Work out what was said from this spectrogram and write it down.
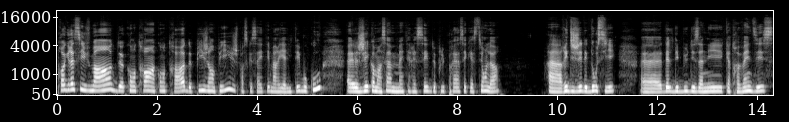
progressivement, de contrat en contrat, de pige en pige, parce que ça a été ma réalité beaucoup, euh, j'ai commencé à m'intéresser de plus près à ces questions-là, à rédiger des dossiers euh, dès le début des années 90,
